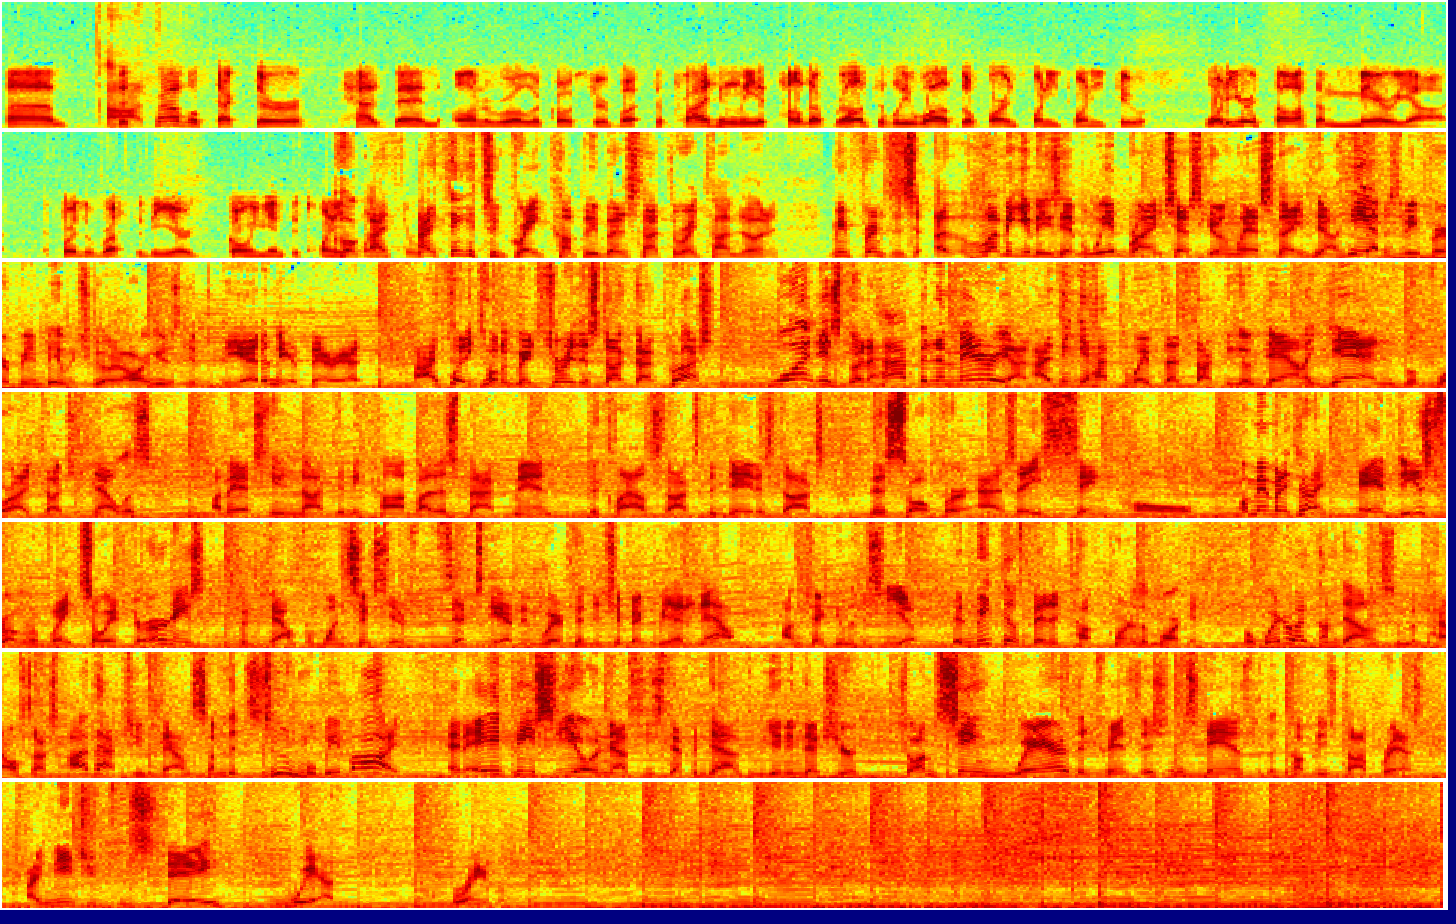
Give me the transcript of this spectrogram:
Um, the travel sector has been on a roller coaster, but surprisingly, it's held up relatively well so far in 2022. What are your thoughts on Marriott for the rest of the year going into 2023? Look, I, I think it's a great company, but it's not the right time to own it. I mean, for instance, uh, let me give you an example. We had Brian Chesky on last night. Now, he happens to be for Airbnb, which you could argue is the, the enemy of Marriott. I thought he told a great story. The stock got crushed. What is going to happen to Marriott? I think you have to wait for that stock to go down again before I touch it. Now, listen, I'm asking you not to be conned by the SPAC man, the cloud stocks, the data stocks, this software as a sinkhole. Oh, man, money tonight. AMD is struggling of late, so after earnings, but down from 160 to 60. I mean, where could the chip maker be headed now? I'm checking with the CEO. And retail's been a tough corner of the market. But where do I come down on some apparel stocks? I've actually found some that soon will be buy. And AP CEO announced he's stepping down at the beginning of next year. So I'm seeing where the transition stands with the company's top brass. I need you to stay with Cramer.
